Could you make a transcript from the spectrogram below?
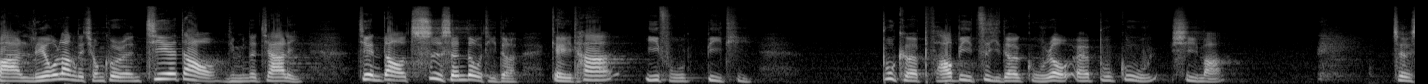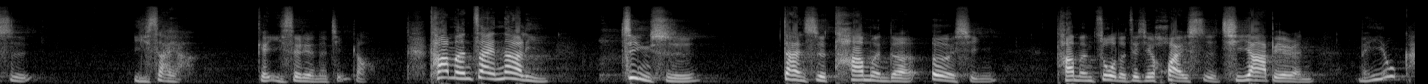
把流浪的穷苦人接到你们的家里，见到赤身肉体的，给他衣服蔽体，不可逃避自己的骨肉而不顾惜吗？这是以赛亚给以色列人的警告。他们在那里进食，但是他们的恶行，他们做的这些坏事，欺压别人，没有改。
